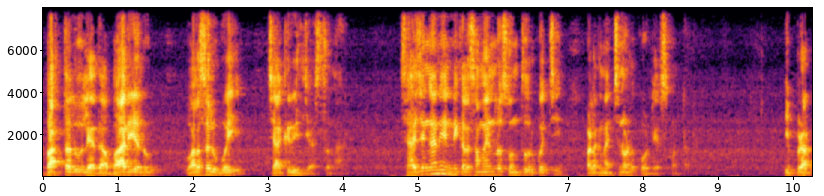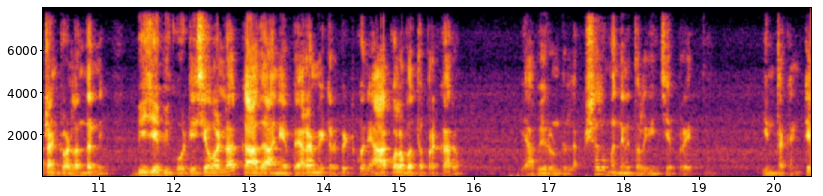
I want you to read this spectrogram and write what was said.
భర్తలు లేదా భార్యలు వలసలు పోయి చాకరీలు చేస్తున్నారు. సహజంగానే ఎన్నికల సమయంలో సొంత ఊరికి వచ్చి వాళ్ళకి నచ్చిన వాళ్ళు కోటేసుకుంటారు. ఇప్పుడు అట్లాంటి వాళ్ళందరినీ బీజేపీ కోటేసేవాళ్ళ కాదా అనే పారామీటర్ పెట్టుకొని ఆ కొలబద్ద ప్రకారం యాభై రెండు లక్షల మందిని తొలగించే ప్రయత్నం. ఇంతకంటే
